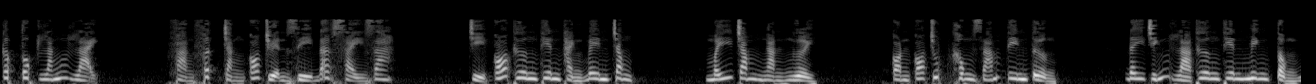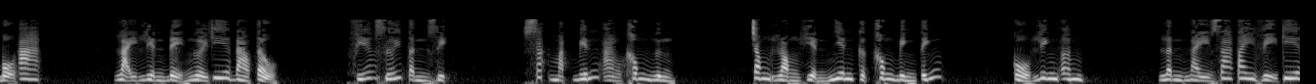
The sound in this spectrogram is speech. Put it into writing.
cấp tốc lắng lại, phảng phất chẳng có chuyện gì đã xảy ra, chỉ có thương thiên thành bên trong, mấy trăm ngàn người, còn có chút không dám tin tưởng, đây chính là thương thiên minh tổng bộ a, lại liền để người kia đào tẩu, phía dưới tần dịch, sắc mặt biến ảo không ngừng, trong lòng hiển nhiên cực không bình tĩnh, cổ linh âm, lần này ra tay vị kia,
